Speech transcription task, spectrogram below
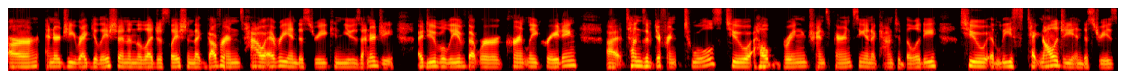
our energy regulation and the legislation that governs how every industry can use energy. I do believe that we're currently creating uh, tons of different tools to help bring transparency and accountability to at least technology industries,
